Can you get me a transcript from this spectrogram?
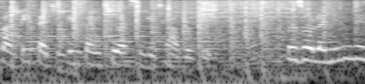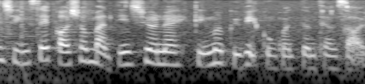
là bản tin tài chính kinh doanh trưa. Xin kính chào quý vị. Vừa rồi là những thông tin chính sẽ có trong bản tin trưa nay. Kính mời quý vị cùng quan tâm theo dõi.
